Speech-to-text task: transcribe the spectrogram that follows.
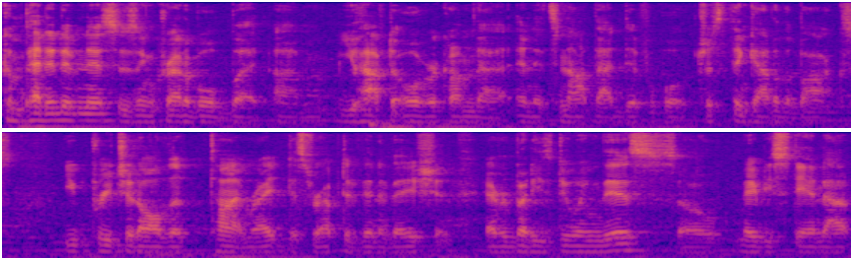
competitiveness is incredible, but um, you have to overcome that, and it's not that difficult. Just think out of the box. You preach it all the time, right? Disruptive innovation. Everybody's doing this, so maybe stand out,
